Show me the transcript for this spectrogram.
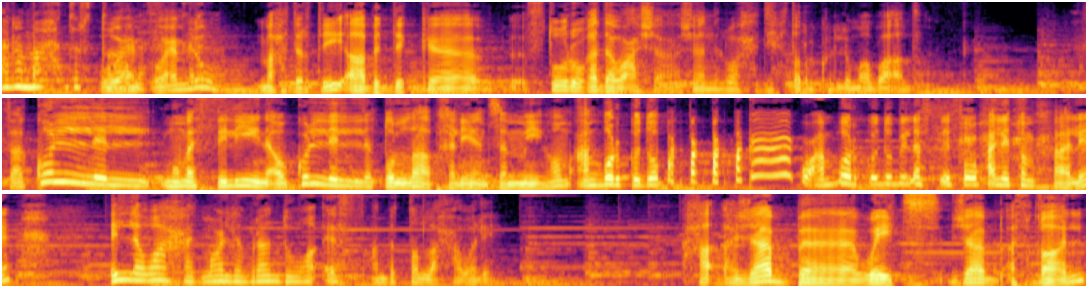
أنا ما حضرته وعم. وعملوه. ما حضرتيه؟ آه بدك آه، فطور وغدا وعشاء عشان الواحد يحضروا كله مع بعض. فكل الممثلين أو كل الطلاب خلينا نسميهم عم بركضوا بك بك بك بك وعم بركضوا بلففوا حالتهم حالة. إلا واحد مارلين براندو واقف عم بتطلع حواليه. جاب weights جاب أثقال.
